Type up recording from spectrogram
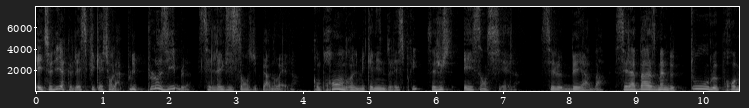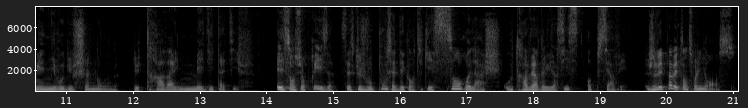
et de se dire que l'explication la plus plausible, c'est l'existence du Père Noël. Comprendre les mécanismes de l'esprit, c'est juste essentiel. C'est le B à bas. C'est la base même de tout le premier niveau du Shengong, du travail méditatif. Et sans surprise, c'est ce que je vous pousse à décortiquer sans relâche au travers de l'exercice observé. Je ne vais pas m'étendre sur l'ignorance.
